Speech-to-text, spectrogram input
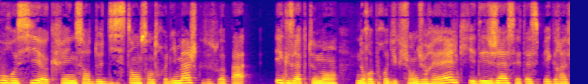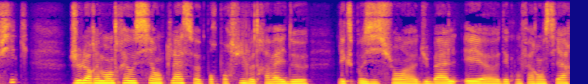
pour aussi euh, créer une sorte de distance entre l'image, que ce soit pas exactement une reproduction du réel, qui est déjà cet aspect graphique. Je leur ai montré aussi en classe euh, pour poursuivre le travail de l'exposition euh, du bal et des conférencières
